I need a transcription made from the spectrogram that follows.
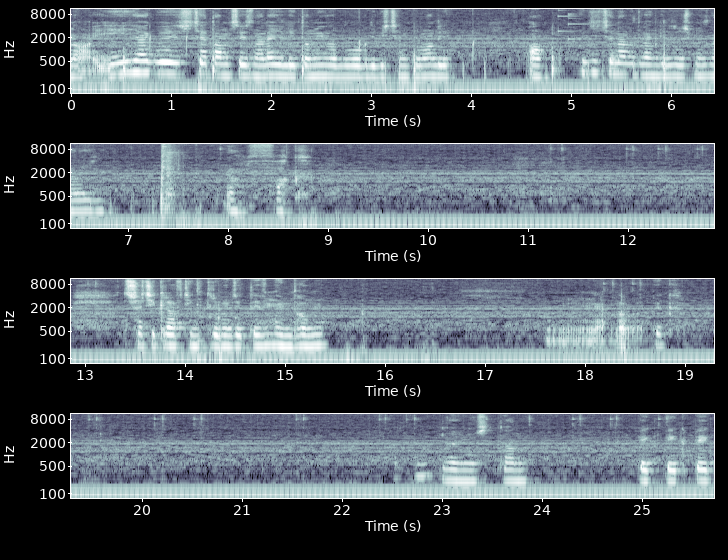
No i jakbyście tam coś znaleźli, to miło było, gdybyście mi pomogli. O, widzicie, nawet węgiel żeśmy znaleźli. Oh, fuck. Trzeci crafting, który będzie tutaj w moim domu. Nie, dobra, pyk. Weźmy stan. Pyk, pyk, pyk.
